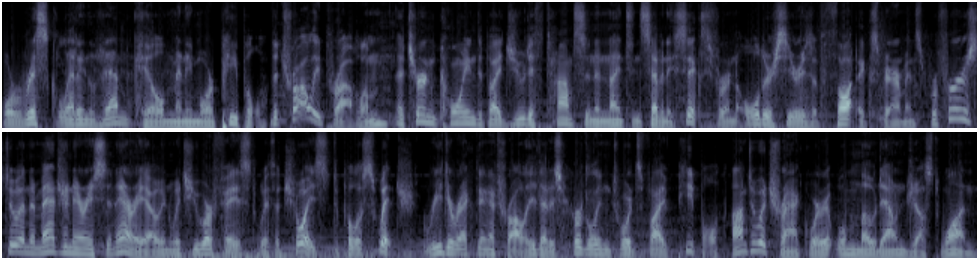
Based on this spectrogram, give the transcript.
or risk letting them kill many more people. The trolley problem, a term coined by Judith Thomson in 1976 for an older series of thought experiments, refers to an imaginary scenario in which you are faced with a choice to pull a switch, redirecting a trolley that is hurtling towards five people onto a track where it will mow down just one.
